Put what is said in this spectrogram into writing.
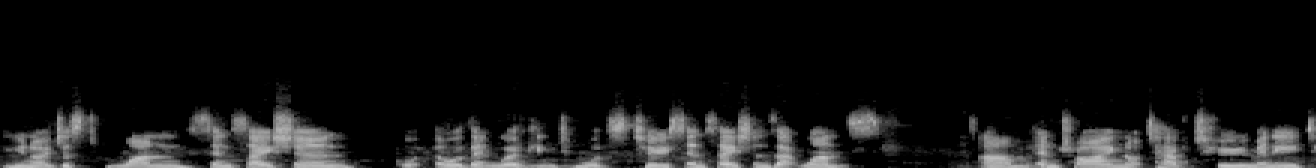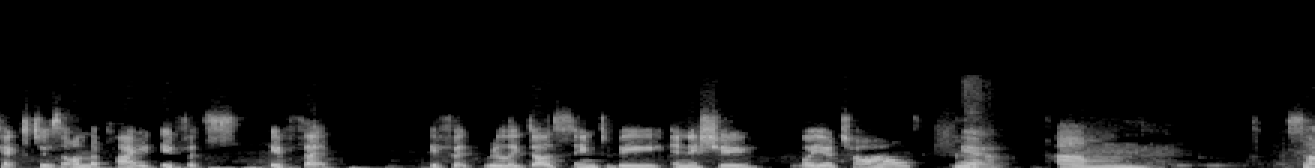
you know, just one sensation, or, or then working towards two sensations at once, um, and trying not to have too many textures on the plate. If it's if that if it really does seem to be an issue for your child. Yeah. Um, so,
